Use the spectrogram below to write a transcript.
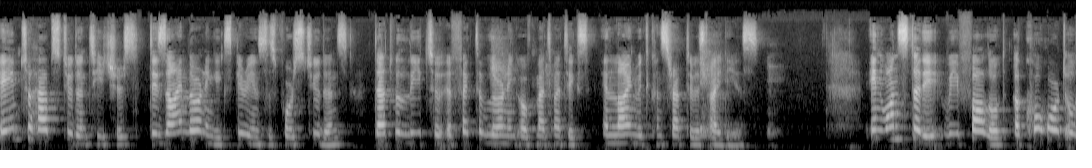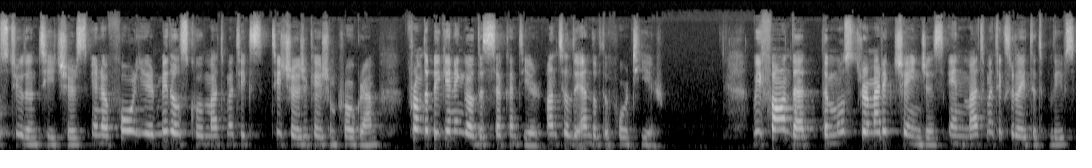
aim to help student teachers design learning experiences for students that will lead to effective learning of mathematics in line with constructivist ideas. In one study, we followed a cohort of student teachers in a four year middle school mathematics teacher education program from the beginning of the second year until the end of the fourth year. We found that the most dramatic changes in mathematics related beliefs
